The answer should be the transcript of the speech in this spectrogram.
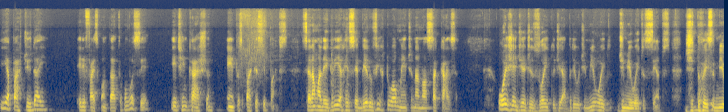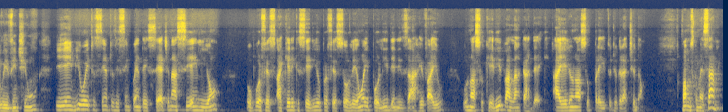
e a partir daí ele faz contato com você e te encaixa entre os participantes. Será uma alegria recebê-lo virtualmente na nossa casa. Hoje é dia 18 de abril de, 18, de 1800, de 2021, e em 1857 nascia em Lyon o professor, aquele que seria o professor Leon Hippolyte Denisard Rivail, o nosso querido Allan Kardec. A ele o nosso preito de gratidão. Vamos começar?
